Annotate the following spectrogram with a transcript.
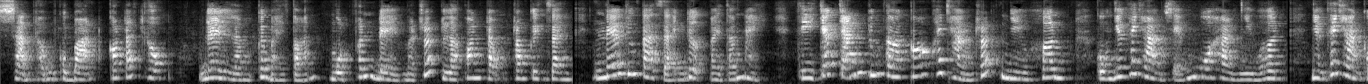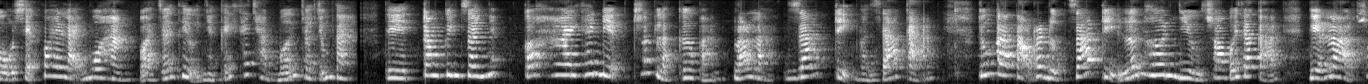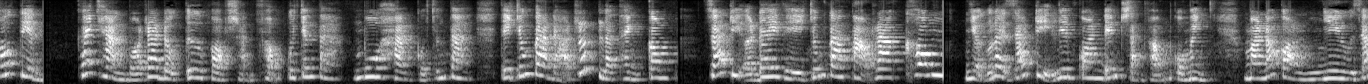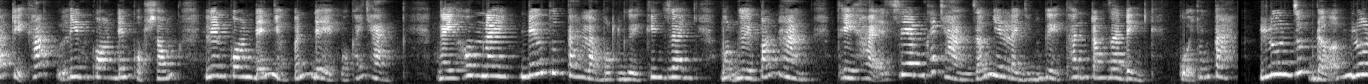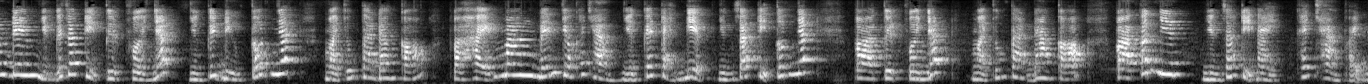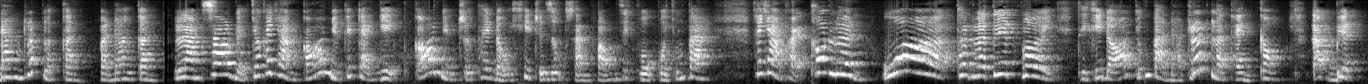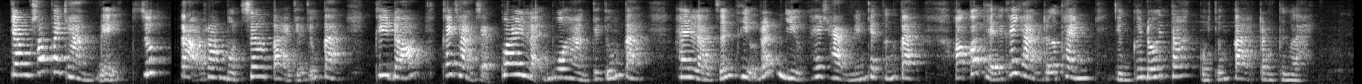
sản phẩm của bạn có đắt không? Đây là một cái bài toán một vấn đề mà rất là quan trọng trong kinh doanh. Nếu chúng ta giải được bài toán này thì chắc chắn chúng ta có khách hàng rất nhiều hơn cũng như khách hàng sẽ mua hàng nhiều hơn. Những khách hàng cũ sẽ quay lại mua hàng và giới thiệu những cái khách hàng mới cho chúng ta. Thì trong kinh doanh ấy, có hai khái niệm rất là cơ bản đó là giá trị và giá cả. Chúng ta tạo ra được giá trị lớn hơn nhiều so với giá cả nghĩa là số tiền hàng bỏ ra đầu tư vào sản phẩm của chúng ta, mua hàng của chúng ta, thì chúng ta đã rất là thành công. Giá trị ở đây thì chúng ta tạo ra không những là giá trị liên quan đến sản phẩm của mình, mà nó còn nhiều giá trị khác liên quan đến cuộc sống, liên quan đến những vấn đề của khách hàng. Ngày hôm nay, nếu chúng ta là một người kinh doanh, một người bán hàng, thì hãy xem khách hàng giống như là những người thân trong gia đình của chúng ta, luôn giúp đỡ, luôn đem những cái giá trị tuyệt vời nhất, những cái điều tốt nhất mà chúng ta đang có. Và hãy mang đến cho khách hàng những cái trải nghiệm, những giá trị tốt nhất và tuyệt vời nhất mà chúng ta đang có. Và tất nhiên, những giá trị này khách hàng phải đang rất là cần và đang cần. Làm sao để cho khách hàng có những cái trải nghiệm, có những sự thay đổi khi sử dụng sản phẩm dịch vụ của chúng ta? Khách hàng phải thốt lên, wow, thật là tuyệt vời! Thì khi đó chúng ta đã rất là thành công. Đặc biệt, chăm sóc khách hàng để giúp tạo ra một gia tài cho chúng ta. Khi đó, khách hàng sẽ quay lại mua hàng cho chúng ta hay là giới thiệu rất nhiều khách hàng đến cho chúng ta. Hoặc có thể khách hàng trở thành những cái đối tác của chúng ta trong tương lai.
